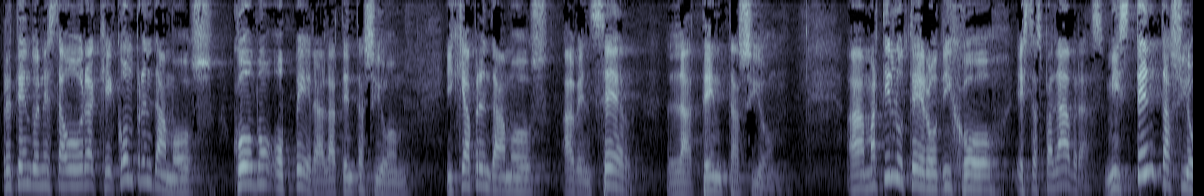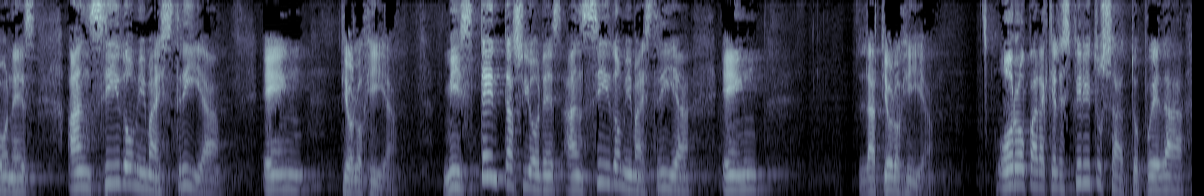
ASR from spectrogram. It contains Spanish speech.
Pretendo en esta hora que comprendamos cómo opera la tentación y que aprendamos a vencer la tentación. Ah, Martín Lutero dijo estas palabras. Mis tentaciones han sido mi maestría en teología. Mis tentaciones han sido mi maestría en la teología. Oro para que el Espíritu Santo pueda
